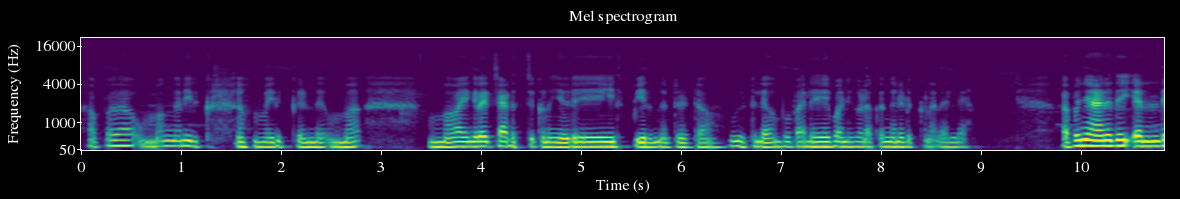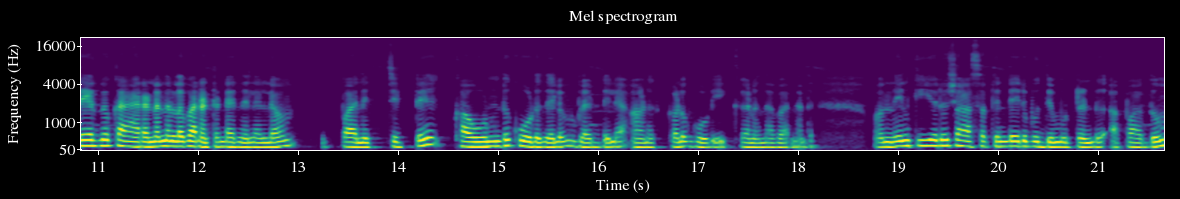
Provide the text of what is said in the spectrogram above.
അപ്പോൾ ഉമ്മ അങ്ങനെ ഇരിക്കണം. ഉമ്മ ഇരിക്കുന്നുണ്ട് ഉമ്മ ഉമ്മ ഭയങ്കര ചടച്ചിക്കണ. ഒരേ ഇരിപ്പിരുന്നിട്ട് കേട്ടോ വീട്ടിലാകുമ്പോൾ പല പണികളൊക്കെ ഇങ്ങനെ എടുക്കണതല്ലേ. അപ്പോൾ ഞാനിത് എന്തായിരുന്നു കാരണം എന്നുള്ളത് പറഞ്ഞിട്ടുണ്ടായിരുന്നില്ലല്ലോ. പനിച്ചിട്ട് കൗണ്ട് കൂടുതലും ബ്ലഡിലെ അണുക്കളും കൂടിയിരിക്കുകയാണെന്നാണ് പറഞ്ഞത്. ഒന്ന് എനിക്ക് ഈ ഒരു ശ്വാസത്തിന്റെ ഒരു ബുദ്ധിമുട്ടുണ്ട്. അപ്പോൾ അതും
